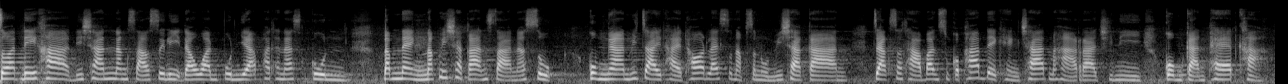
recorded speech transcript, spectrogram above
สวัสดีค่ะ ดิฉันนางสาวสิริดาวันปุญญาพัฒนสกุล ตำแหน่งนักวิชาการสาธารณสุข กลุ่มงานวิจัยถ่ายทอดและสนับสนุนวิชาการ จากสถาบันสุขภาพเด็กแห่งชาติมหาราชินี กรมการแพทย์ค่ะ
